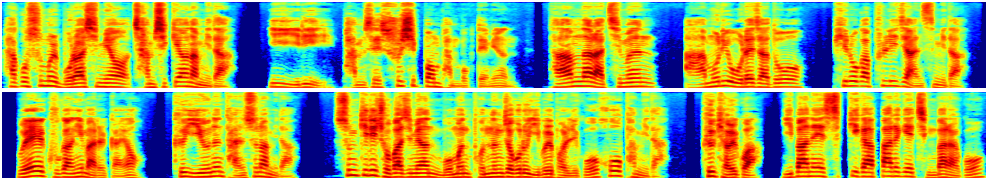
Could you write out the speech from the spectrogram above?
하고 숨을 몰아쉬며 잠시 깨어납니다. 이 일이 밤새 수십 번 반복되면 다음날 아침은 아무리 오래 자도 피로가 풀리지 않습니다. 왜 구강이 마를까요? 그 이유는 단순합니다. 숨길이 좁아지면 몸은 본능적으로 입을 벌리고 호흡합니다. 그 결과 입안의 습기가 빠르게 증발하고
